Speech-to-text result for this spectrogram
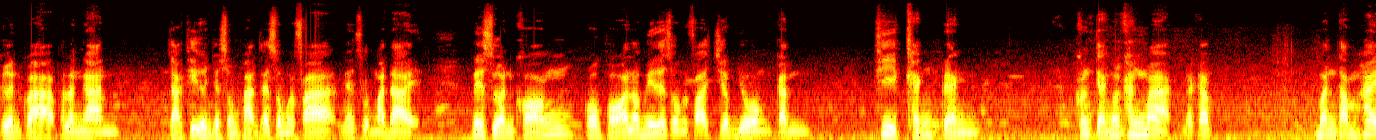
เกินกว่าพลังงาน จากที่อื่นจะส่งผ่านสายส่งไฟฟ้าแรงสูงมาได้ ในส่วนของกพเรามีสายส่งไฟฟ้าเชื่อมโยงกันที่แข็งแกร่งค่อนแกร่งค่อนข้างมากนะครับ มันทำให้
